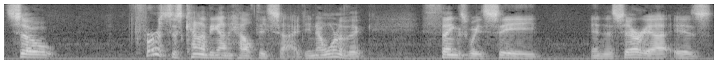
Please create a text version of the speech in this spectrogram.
So, first is kind of the unhealthy side. You know, one of the things we see in this area is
